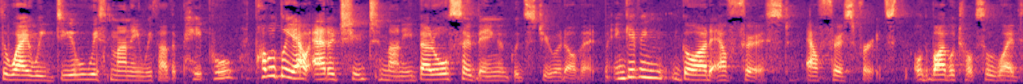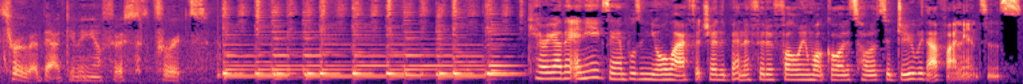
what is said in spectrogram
the way we deal with money with other people, probably our attitude to money, but also being a good steward of it, and giving God our first, our first fruits. Or the Bible talks all the way through about giving our first fruits. Are there any examples in your life that show the benefit of following what God has told us to do with our finances?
